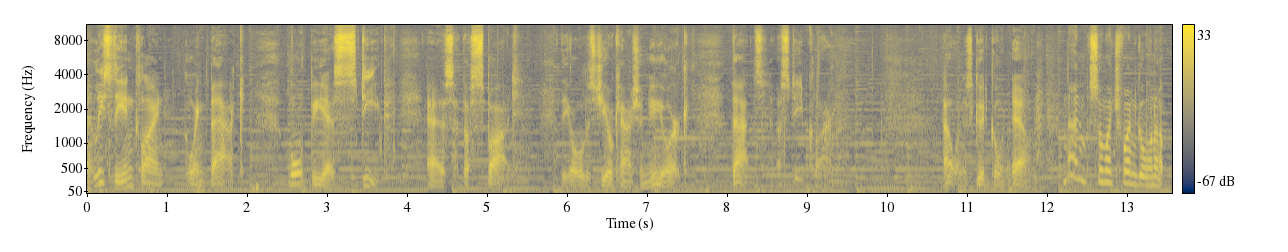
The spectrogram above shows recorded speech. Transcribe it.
At least the incline going back won't be as steep as the spot, the oldest geocache in New York. That's a steep climb. That one is good going down. Not so much fun going up.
